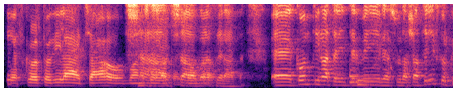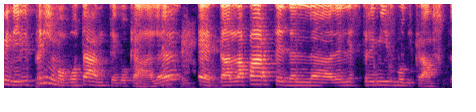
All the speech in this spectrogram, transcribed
Ti ascolto di là, ciao, buona ciao, serata. Ciao, ciao buona serata. Eh, continuate ad intervenire sulla chat Discord, quindi il primo votante vocale è dalla parte del, dell'estremismo di Kraft,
